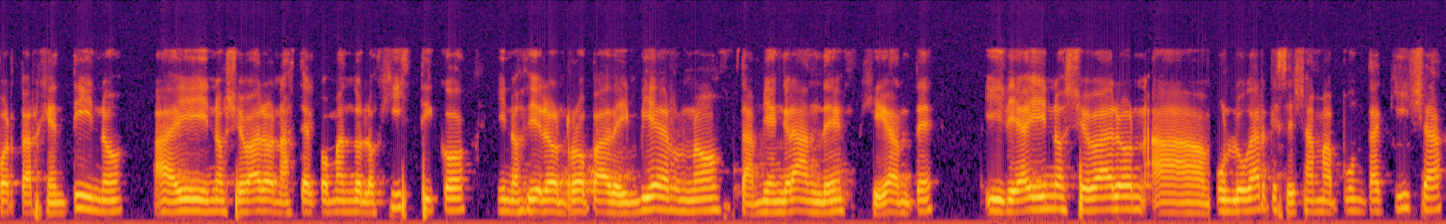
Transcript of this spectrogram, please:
Puerto Argentino. Ahí nos llevaron hasta el comando logístico y nos dieron ropa de invierno, también grande, gigante. Y de ahí nos llevaron a un lugar que se llama Punta Quilla,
